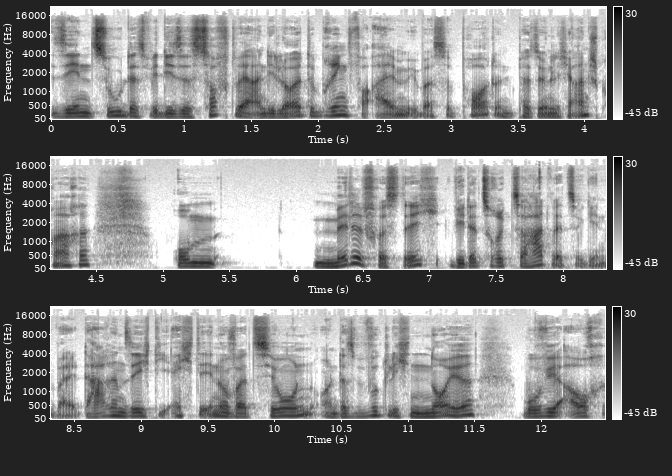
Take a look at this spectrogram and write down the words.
sehen zu, dass wir diese Software an die Leute bringen, vor allem über Support und persönliche Ansprache, um mittelfristig wieder zurück zur Hardware zu gehen, weil darin sehe ich die echte Innovation und das wirklich Neue, wo wir auch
